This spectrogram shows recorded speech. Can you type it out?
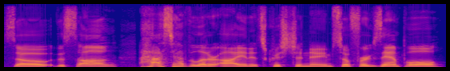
So the song has to have the letter I in its Christian name. So for example,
